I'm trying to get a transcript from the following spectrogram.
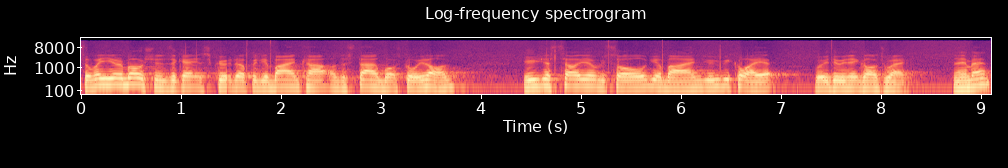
So when your emotions are getting screwed up and your mind can't understand what's going on, you just tell your soul, your mind, you be quiet, we're doing it God's way. Amen?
